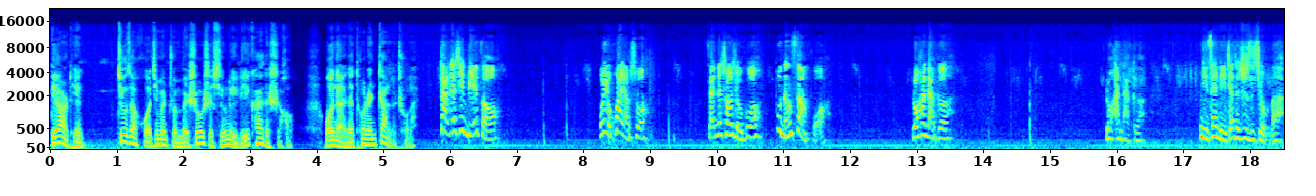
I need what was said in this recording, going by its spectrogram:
第二天，就在伙计们准备收拾行李离开的时候，我奶奶突然站了出来：“大家先别走，我有话要说。咱这烧酒锅不能散伙。罗汉大哥，罗汉大哥，你在李家的日子久了，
